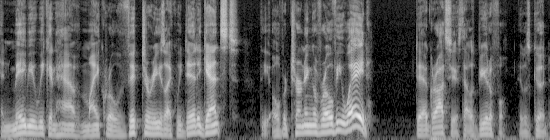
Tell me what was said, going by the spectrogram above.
and maybe we can have micro victories like we did against the overturning of Roe v. Wade. Deo gratias. That was beautiful. It was good.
